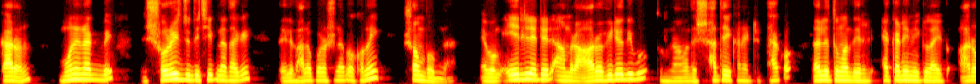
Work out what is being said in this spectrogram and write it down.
কারণ মনে রাখবে শরীর যদি ঠিক না থাকে তাহলে ভালো পড়াশোনা কখনোই সম্ভব না। এবং এই রিলেটেড আমরা আরও ভিডিও দিব। তোমরা আমাদের সাথেই কানেক্টেড থাকো। তাহলে তোমাদের একাডেমিক লাইফ আরও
